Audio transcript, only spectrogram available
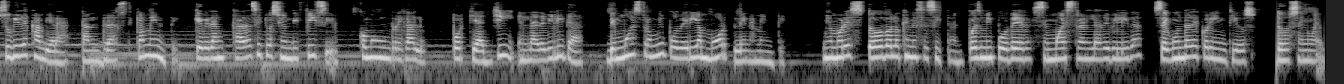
su vida cambiará tan drásticamente que verán cada situación difícil como un regalo, porque allí en la debilidad demuestro mi poder y amor plenamente. Mi amor es todo lo que necesitan, pues mi poder se muestra en la debilidad. Segunda de Corintios 12:9.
